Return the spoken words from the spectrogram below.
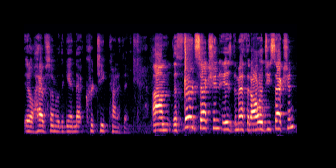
it'll have some of, again, that critique kind of thing. Um, the third section is the methodology section.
